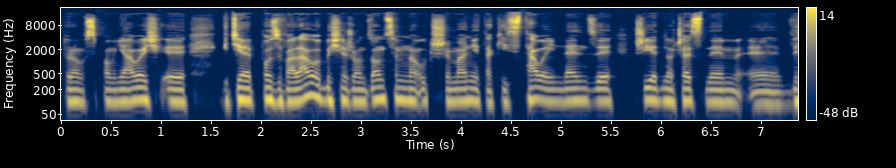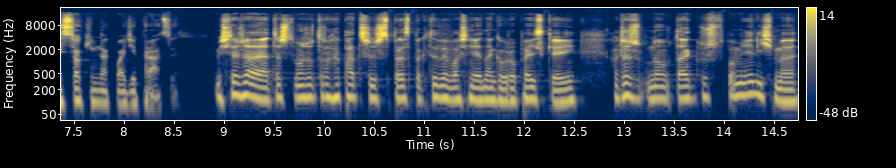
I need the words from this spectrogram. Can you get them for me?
którą wspomniałeś, y, gdzie pozwalałoby się rządzącym na utrzymanie takiej stałej nędzy przy jednoczesnym y, wysokim nakładzie pracy. Myślę, że też może trochę patrzysz z perspektywy właśnie jednak europejskiej, chociaż no tak jak już wspomnieliśmy,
